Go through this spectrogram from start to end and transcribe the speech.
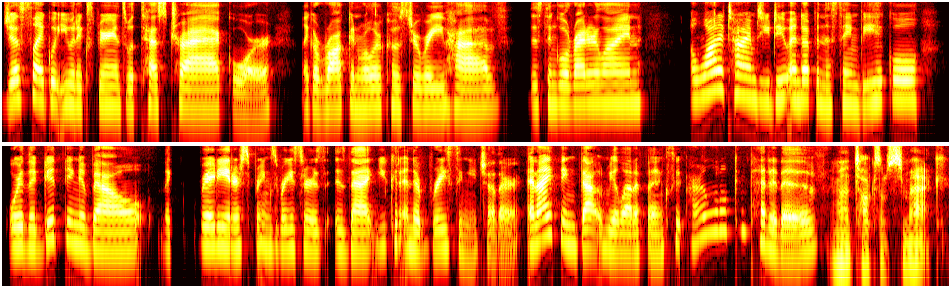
just like what you would experience with Test Track or like a rock and roller coaster where you have the single rider line, a lot of times you do end up in the same vehicle. Or the good thing about the Radiator Springs racers is that you could end up racing each other. And I think that would be a lot of fun because we are a little competitive. I'm gonna talk some smack.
